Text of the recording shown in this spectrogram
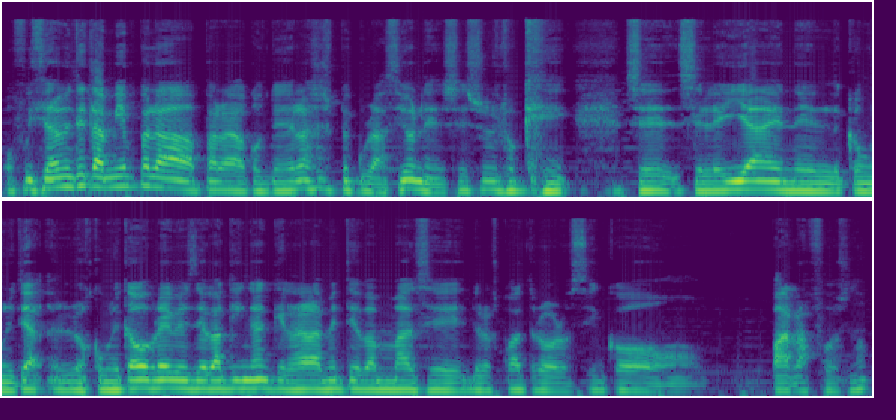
Oficialmente también para, contener las especulaciones. Eso es lo que se, leía en el los comunicados breves de Buckingham, que raramente van más de, los cuatro o los cinco párrafos. ¿no?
